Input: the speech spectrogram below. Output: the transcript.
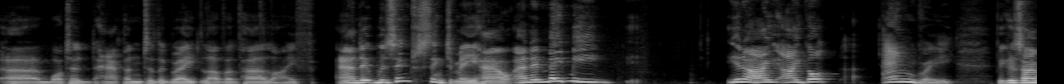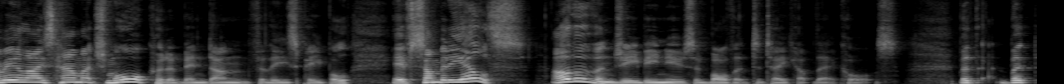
uh, what had happened to the great love of her life. And it was interesting to me how, and it made me, you know, I, I got angry because I realized how much more could have been done for these people if somebody else other than GB News had bothered to take up their cause. But but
